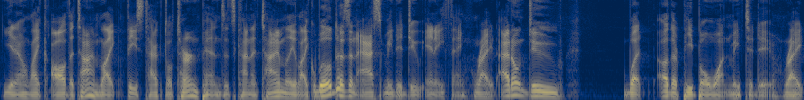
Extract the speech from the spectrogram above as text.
you know, like all the time. Like these tactile turn pins, it's kind of timely. Like Will doesn't ask me to do anything, right? I don't do what other people want me to do, right?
